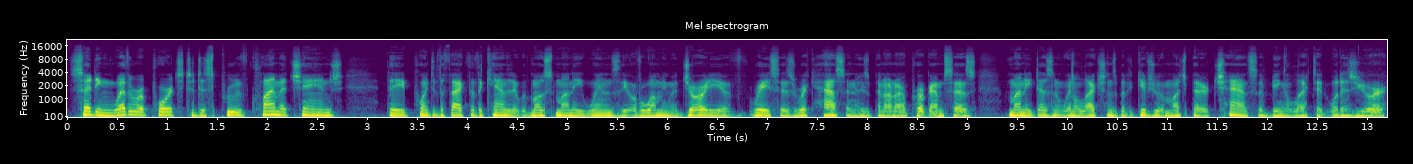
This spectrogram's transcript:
citing weather reports to disprove climate change. They point to the fact that the candidate with most money wins the overwhelming majority of races. Rick Hasen, who's been on our program, says money doesn't win elections, but it gives you a much better chance of being elected. What is your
